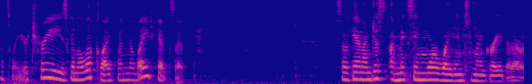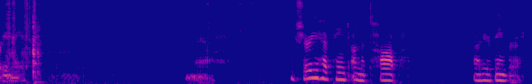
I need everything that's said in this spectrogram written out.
That's what your tree is going to look like when the light hits it. So again, I'm just, I'm mixing more white into my gray that I already made. Now, make sure you have paint on the top of your paintbrush.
